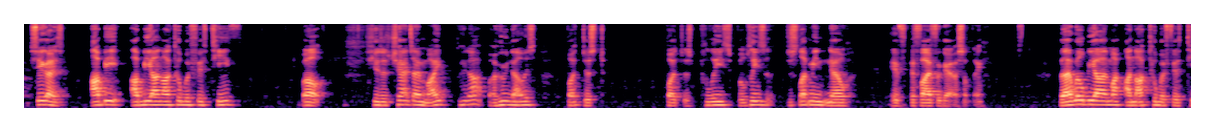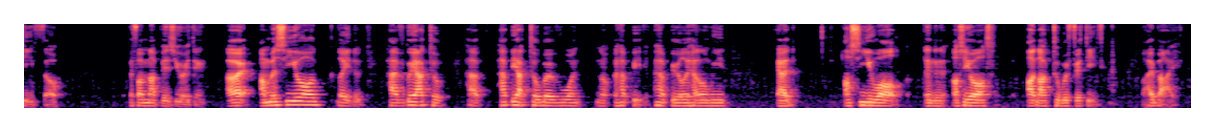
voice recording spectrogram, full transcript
So you guys, I'll be I'll be on October fifteenth. Well, there's a chance I might not, but who knows? But just, but just please, but please, just let me know if if I forget or something. But I will be on my, on October fifteenth though, if I'm not busy or anything. All right, I'm gonna see you all later. Have a great October. Have happy October, everyone. No, happy happy early Halloween, and I'll see you all. And I'll see you all on October fifteenth. Bye bye.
